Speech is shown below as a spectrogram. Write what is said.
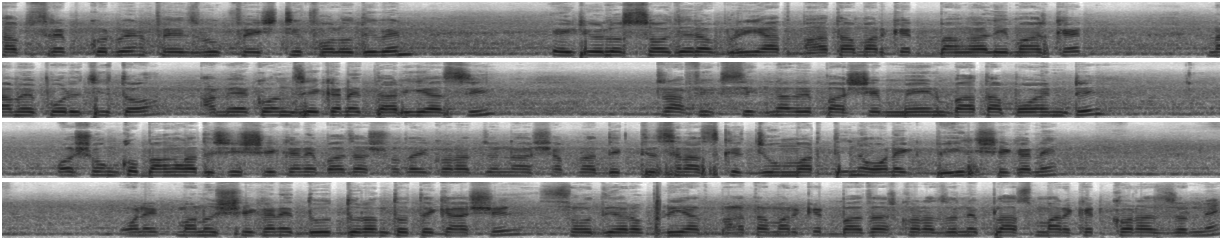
সাবস্ক্রাইব করবেন ফেসবুক পেজটি ফলো দিবেন। এটি হলো সৌদি আরব, রিয়াদ ভাতা মার্কেট, বাঙালি মার্কেট নামে পরিচিত। আমি এখন যেখানে দাঁড়িয়ে আছি, ট্রাফিক সিগন্যালের পাশে মেন বাতা পয়েন্টে অসংখ্য বাংলাদেশি সেখানে বাজার সদাই করার জন্য আসে। আপনারা দেখতেছেন আজকে জুম্মার দিন, অনেক ভিড় সেখানে। অনেক মানুষ সেখানে দূর দূরান্ত থেকে আসে। সৌদি আরব, রিয়াদ, ভাতা মার্কেট, বাজার করার জন্য, প্লাস মার্কেট করার জন্যে।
